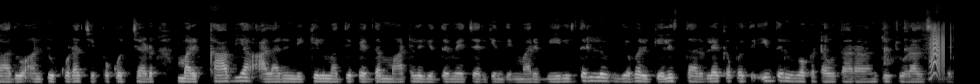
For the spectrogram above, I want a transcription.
కాదు అంటూ కూడా చెప్పుకొచ్చాడు. మరి కావ్య అలానే నిఖిల్ మధ్య పెద్ద మాటల యుద్ధమే జరిగింది. మరి వీరిద్దరిలో ఎవరు గెలుస్తారు? లేకపోతే ఇద్దరు ఒకటవుతారా? అంటూ చూడాల్సిందే.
